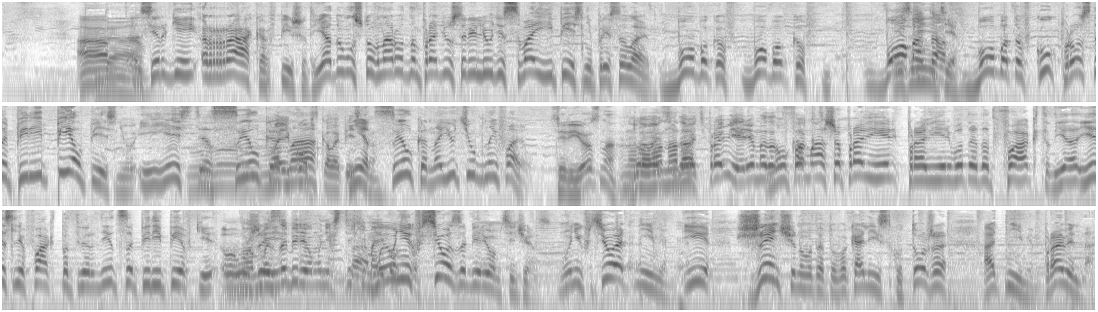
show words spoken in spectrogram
А, Да. Сергей Раков пишет. Я думал, что в народном продюсере люди свои песни присылают. Бобоков, Бобоков, Боботов. извините, Боботов Кук просто перепел песню. И есть э, ссылка Маяковского на... песня. Нет, ссылка на ютубный файл. Серьезно? Ну, Да, давайте, надо- давайте проверим этот Ну-ка, факт. Маша, проверь, проверь вот этот факт. Я- если факт подтвердится, перепевки э, Ну, уже... Мы заберем у них стихи Да, мы у них все заберем сейчас. Мы у них все отнимем. И женщину вот эту вокалистку тоже отнимем, правильно?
